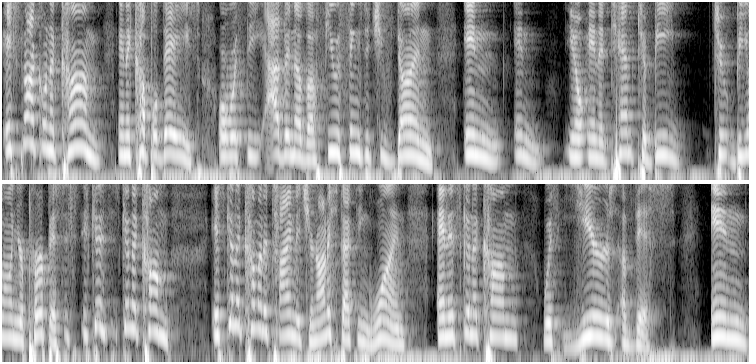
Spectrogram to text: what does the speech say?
it's not going to come in a couple days or with the advent of a few things that you've done in in you know in attempt to be to be on your purpose. It's it's, it's going to come it's going to come at a time that you're not expecting one and it's going to come with years of this in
